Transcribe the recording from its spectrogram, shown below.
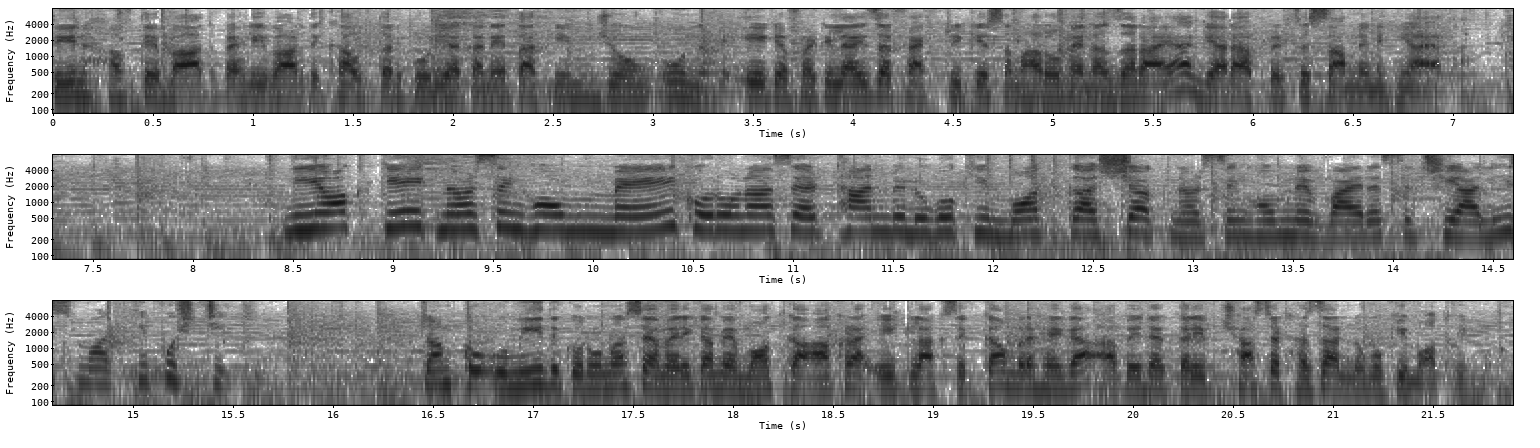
तीन हफ़्ते बाद पहली बार दिखा उत्तर कोरिया का नेता किम जोंग उन एक फर्टिलाइज़र फैक्ट्री के समारोह में नज़र आया 11 अप्रैल से सामने नहीं आया था। न्यूयॉर्क के एक नर्सिंग होम में कोरोना से अट्ठानवे लोगों की मौत का शक। नर्सिंग होम ने वायरस से छियालीस मौत की पुष्टि की। ट्रंप को उम्मीद कोरोना से अमेरिका में मौत का आंकड़ा एक लाख से कम रहेगा। अभी तक करीब छियासठ हज़ार लोगों की मौत हुई है।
